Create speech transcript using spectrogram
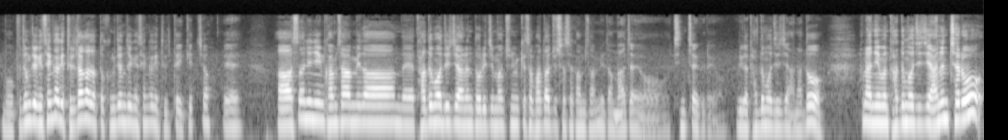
뭐 부정적인 생각이 들다가도 또 긍정적인 생각이 들 때 있겠죠. 예. 아, 써니님 감사합니다. 네, 다듬어지지 않은 돌이지만 주님께서 받아주셔서 감사합니다. 맞아요. 진짜 그래요. 우리가 다듬어지지 않아도 하나님은 다듬어지지 않은 채로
